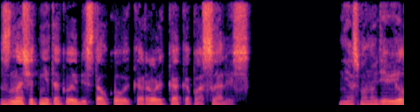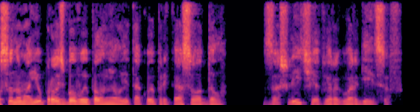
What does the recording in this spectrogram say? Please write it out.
значит, не такой бестолковый король, как опасались. Несман удивился, но мою просьбу выполнил и такой приказ отдал. Зашли четверо гвардейцев.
